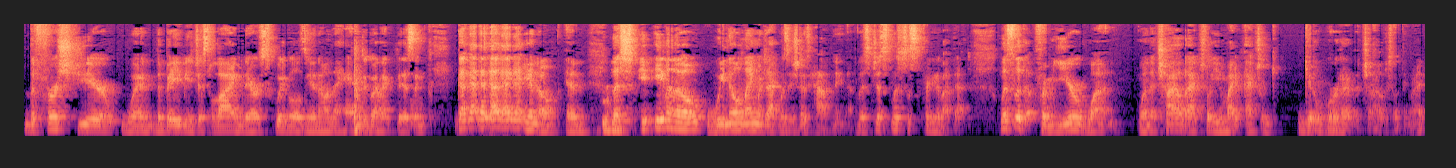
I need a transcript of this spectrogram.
the first year when the baby is just lying there, squiggles, you know, and the hands are going like this, and ga ga ga ga ga, you know, and mm-hmm. let's even though we know language acquisition is happening, let's just let's just forget about that. Let's look at from year one when the child actually you might actually get a word out of the child or something, right?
